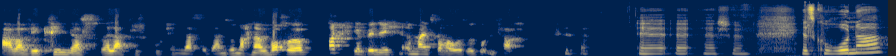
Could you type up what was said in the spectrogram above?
Aber wir kriegen das relativ gut hin, dass sie dann so nach einer Woche, zack, hier bin ich in mein Zuhause, guten Tag. Äh, äh, äh, schön. Jetzt Corona,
